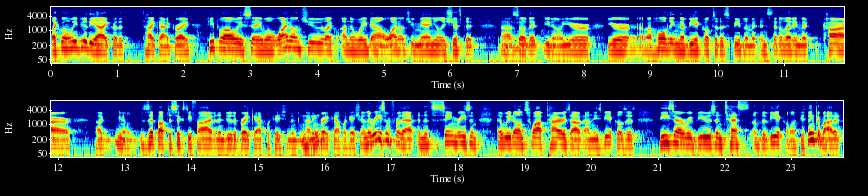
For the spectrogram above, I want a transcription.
Like when we do the Ike or the Tyke Ike, right? People always say, "Well, why don't you like on the way down? Why don't you manually shift it uh, so that you know you're you're uh, holding the vehicle to the speed limit instead of letting the car." Uh, you know, zip up to 65 and then do the brake application, then cutting brake application. And the reason for that, and it's the same reason that we don't swap tires out on these vehicles, is these are reviews and tests of the vehicle. If you think about it,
